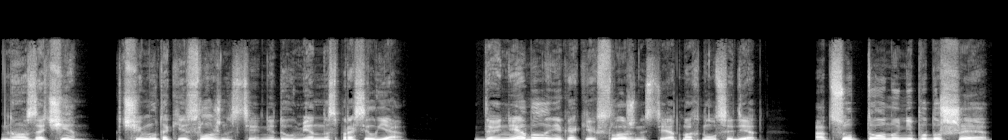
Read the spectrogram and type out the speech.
«Но зачем? К чему такие сложности?» — недоуменно спросил я. «Да не было никаких сложностей», — отмахнулся дед. «Отцу Тону не по душе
